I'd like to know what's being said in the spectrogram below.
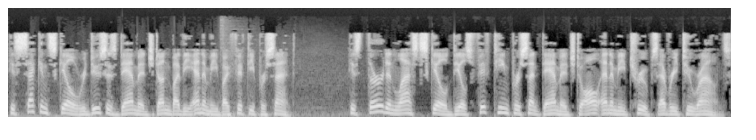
His second skill reduces damage done by the enemy by 50%. His third and last skill deals 15% damage to all enemy troops every two rounds.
